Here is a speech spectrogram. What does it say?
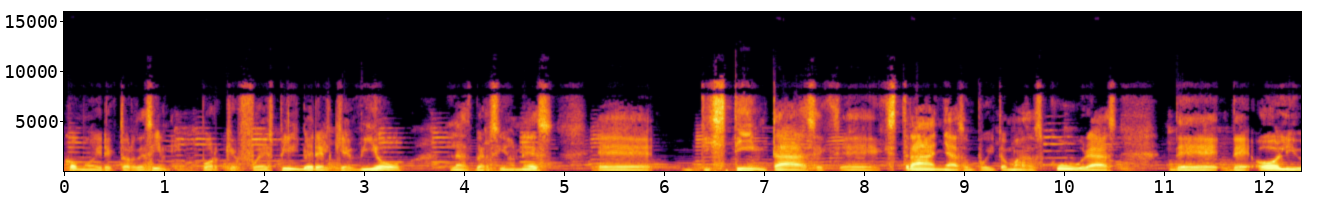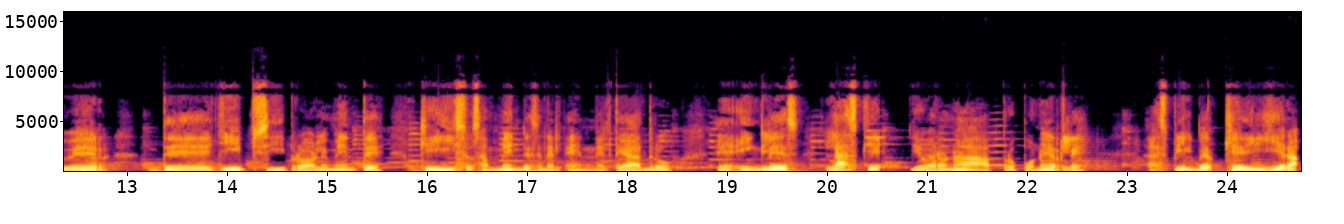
como director de cine, porque fue Spielberg el que vio las versiones eh, distintas, eh, extrañas, un poquito más oscuras de, de Oliver, de Gypsy probablemente que hizo Sam Mendes en el, en el teatro eh, inglés, las que llevaron a proponerle a Spielberg que dirigiera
